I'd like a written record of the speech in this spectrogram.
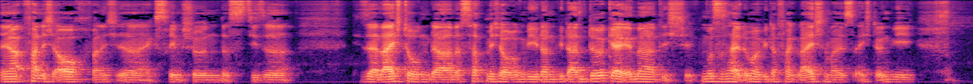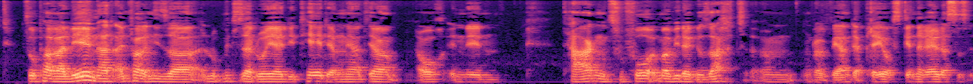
Ja, fand ich auch, fand ich äh, extrem schön, dass diese, diese Erleichterung da, das hat mich auch irgendwie dann wieder an Dirk erinnert. Ich muss es halt immer wieder vergleichen, weil es echt irgendwie so Parallelen hat, einfach in dieser, mit dieser Loyalität. Er hat ja auch in den Tagen zuvor immer wieder gesagt, ähm, oder während der Playoffs generell, dass es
